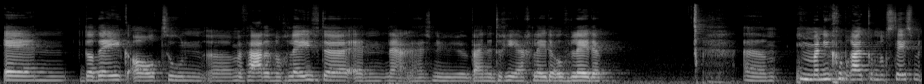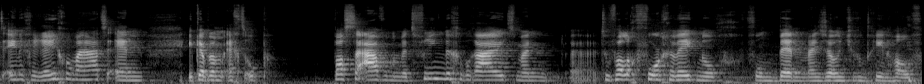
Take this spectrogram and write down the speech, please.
en dat deed ik al toen uh, mijn vader nog leefde. En nou, hij is nu bijna drie jaar geleden overleden. Um, maar nu gebruik ik hem nog steeds met enige regelmaat. En ik heb hem echt op pastaavonden met vrienden gebruikt. Maar eh, toevallig vorige week nog vond Ben, mijn zoontje van 3,5,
